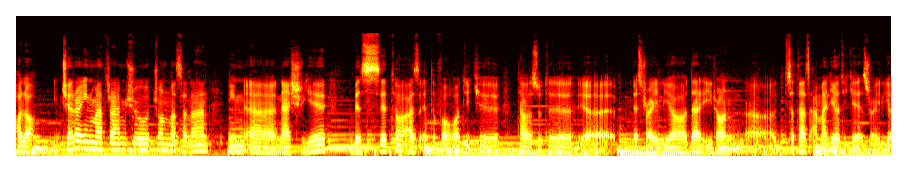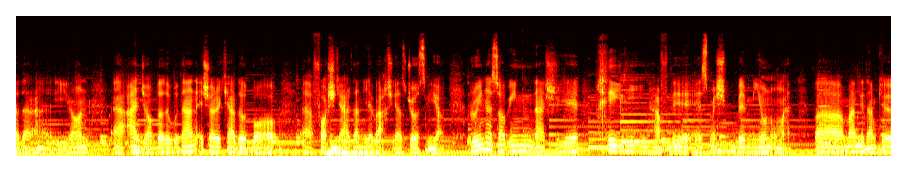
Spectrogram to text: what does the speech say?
حالا چرا این مطرح می‌شد؟ چون مثلا این نشریه به سه تا از اتفاقاتی که توسط اسرائیلیا در ایران سه تا از عملیاتی که اسرائیلیا در ایران انجام داده بودن اشاره کرده بود با فاش کردن یه بخشی از جزئیات. روی این حساب این نشریه خیلی این هفته اسمش به میون اومد و من دیدم که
